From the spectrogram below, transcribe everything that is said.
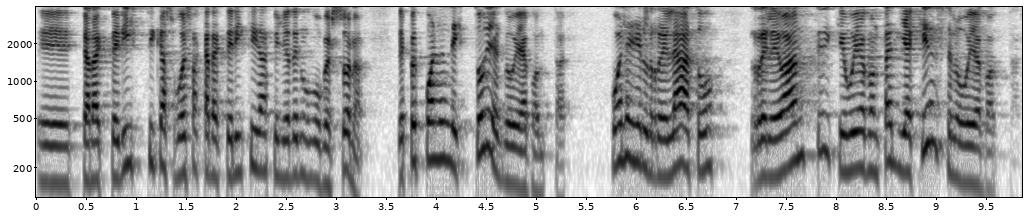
eh, características o esas características que yo tengo como persona. Después, cuál es la historia que voy a contar, cuál es el relato relevante que voy a contar y a quién se lo voy a contar.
